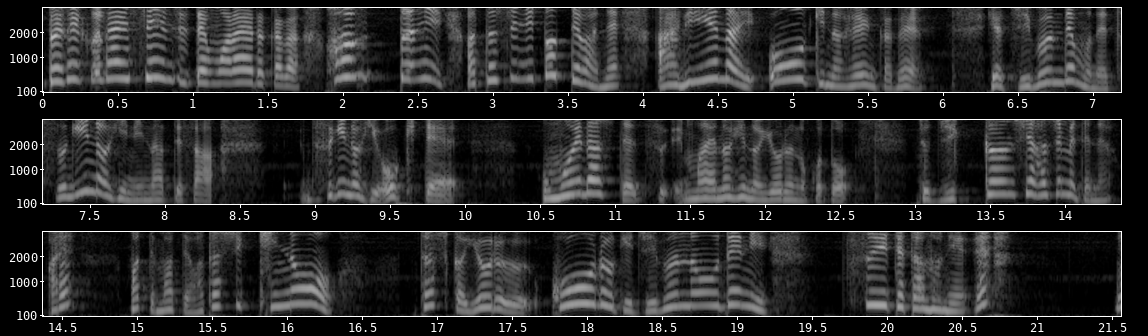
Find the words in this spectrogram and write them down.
どれくらい信じてもらえるかな？本当に私にとってはねありえない大きな変化でいや自分でもね次の日になってさ次の日起きて思い出して前の日の夜のこと。じゃ実感し始めてね。あれ？待って待って。私昨日確か夜コオロギ自分の腕についてたのに。え？ウ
